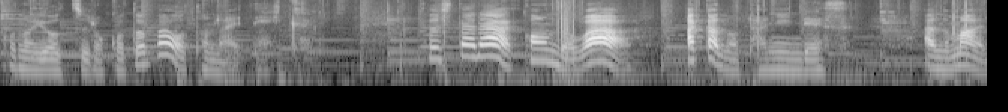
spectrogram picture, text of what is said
ー、この4つの言葉を唱えていく。そしたら今度は赤の他人ですあのまあ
